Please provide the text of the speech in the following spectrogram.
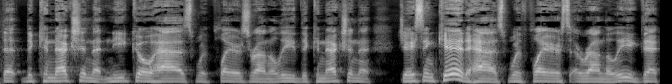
that the connection that Nico has with players around the league, the connection that Jason Kidd has with players around the league, that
